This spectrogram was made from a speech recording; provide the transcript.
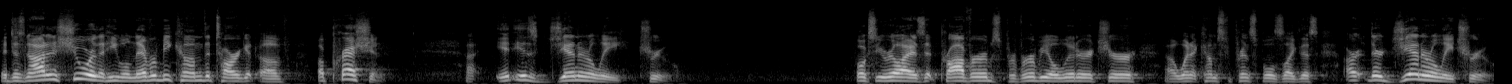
it does not ensure that he will never become the target of oppression. It is generally true. Folks, you realize that proverbs, proverbial literature, uh, when it comes to principles like this, are they're generally true.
